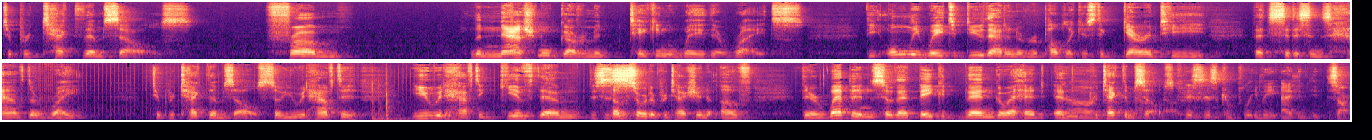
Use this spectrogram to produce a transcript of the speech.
to protect themselves from the national government taking away their rights. The only way to do that in a republic is to guarantee that citizens have the right to protect themselves. So you would have to you would have to give them This is- some sort of protection of their weapons so that they could then go ahead and No, protect no, themselves. no. This is completely. Uh, sorry.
